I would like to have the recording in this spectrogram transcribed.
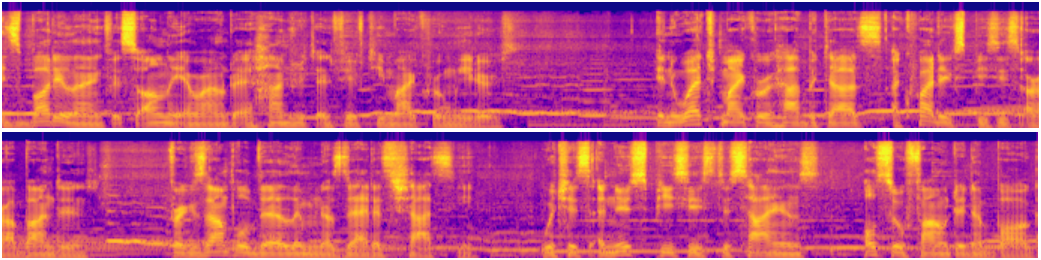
Its body length is only around 150 micrometers. In wet microhabitats, aquatic species are abundant. For example, the Limnoceras schatzi, which is a new species to science, also found in a bog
